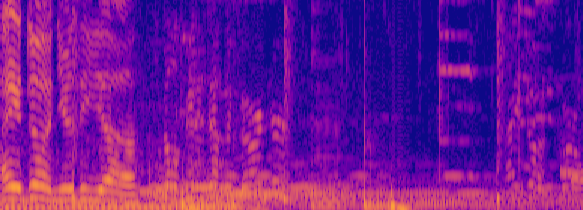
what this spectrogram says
How you doing? You're the uh, Filipino Desert Gardener? How you doing? Carl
